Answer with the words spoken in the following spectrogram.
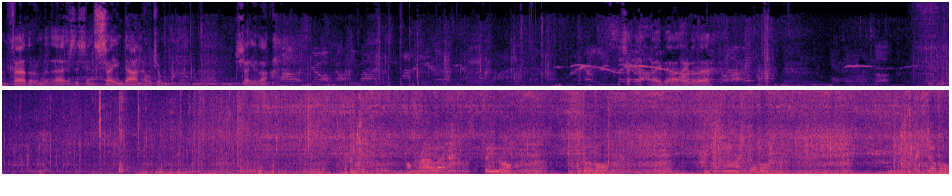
and further under there is this insane downhill jump. I'll show you that. Check that baby out over there. Pump roller, single, double, nice double, big double,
